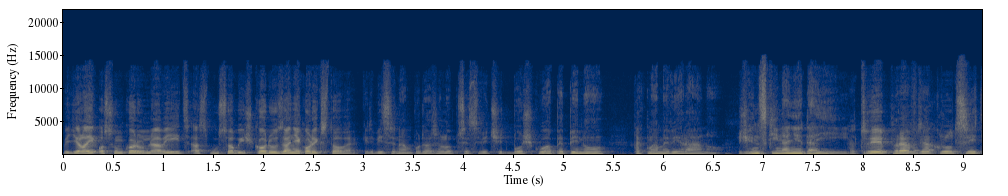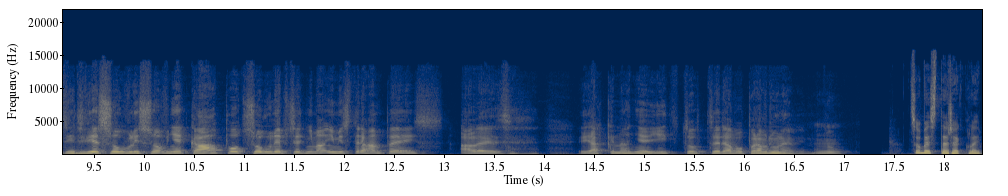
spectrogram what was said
Vydělají 8 korun navíc a způsobí škodu za několik stovek. Kdyby se nám podařilo přesvědčit Božku a Pepinu, tak máme vyhráno. Ženský na ně dají. A to je pravda, kluci, ty dvě jsou v lisovně kápo, couvne před nima i Mr. Hampejs. Ale jak na ně jít, to teda opravdu nevím. No. Co byste řekli?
